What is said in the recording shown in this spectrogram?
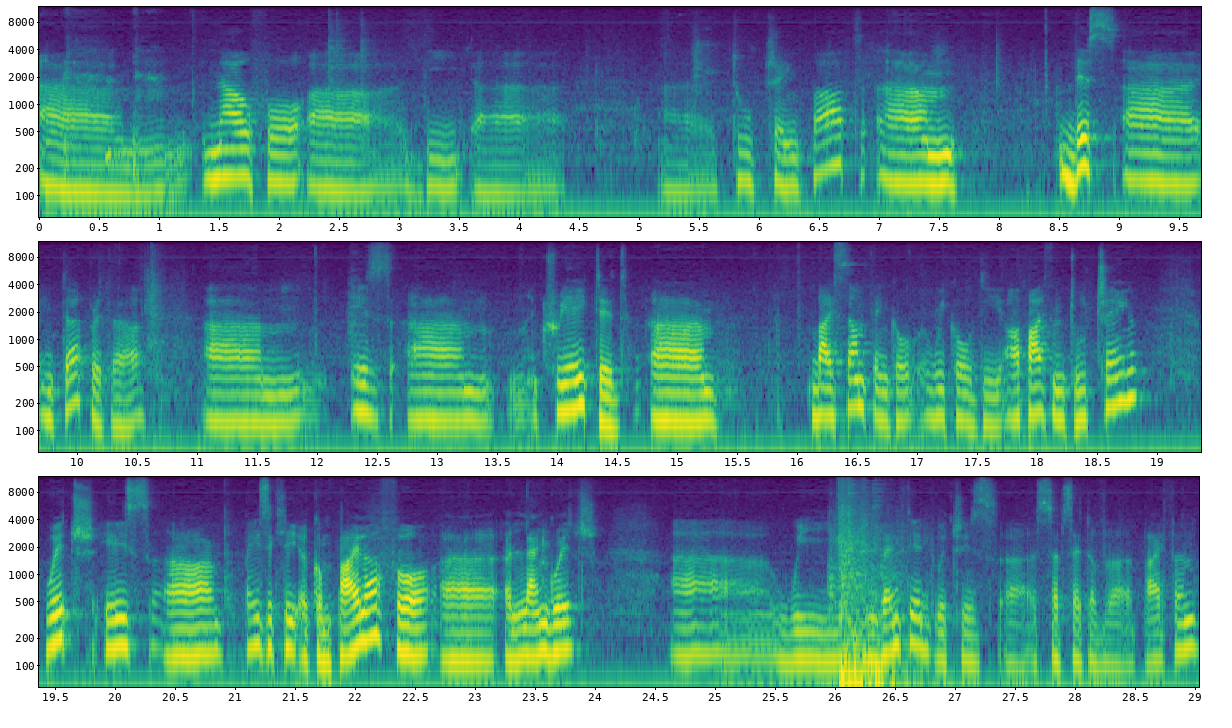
um, now for the tool chain part. This uh, interpreter um, is um, created um, by something we call the RPython toolchain, which is uh, basically a compiler for uh, a language uh, we invented, which is a subset of uh, Python.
